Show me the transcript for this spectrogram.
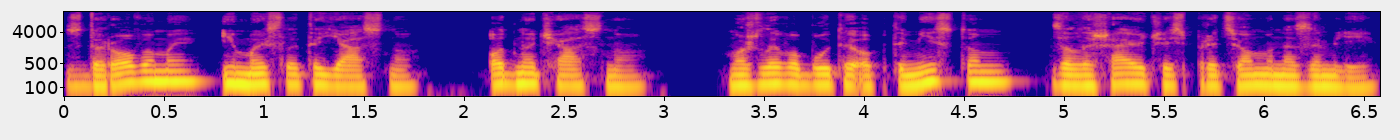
здоровими і мислити ясно. Одночасно, можливо бути оптимістом, залишаючись при цьому на землі.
